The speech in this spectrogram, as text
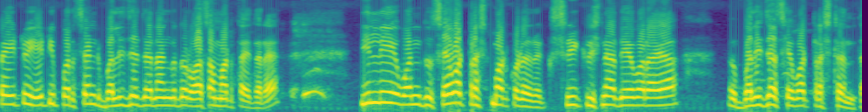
five to eighty percent ಬಲಿಜ ಜನಾಂಗದವರು ವಾಸ ಮಾಡ್ತಾ ಇದ್ದಾರೆ. ಇಲ್ಲಿ ಒಂದು ಸೇವಾ ಟ್ರಸ್ಟ್ ಮಾಡ್ಕೊಂಡಿದ್ದಾರೆ ಶ್ರೀ ಕೃಷ್ಣ ದೇವರಾಯ ಬಲಿಜ ಸೇವಾ ಟ್ರಸ್ಟ್ ಅಂತ.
